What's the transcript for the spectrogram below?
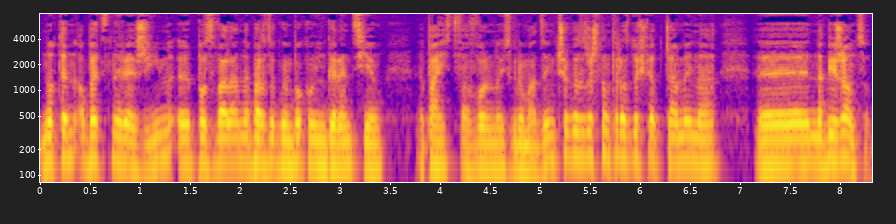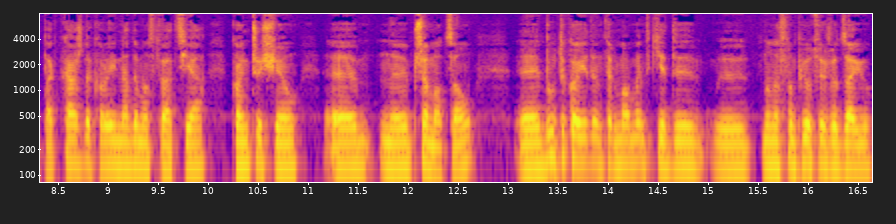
no ten obecny reżim e, pozwala na bardzo głęboką ingerencję państwa w wolność zgromadzeń, czego zresztą teraz doświadczamy na, e, na bieżąco. Tak, każda kolejna demonstracja kończy się e, przemocą. Był tylko jeden ten moment, kiedy no, nastąpiło coś w rodzaju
